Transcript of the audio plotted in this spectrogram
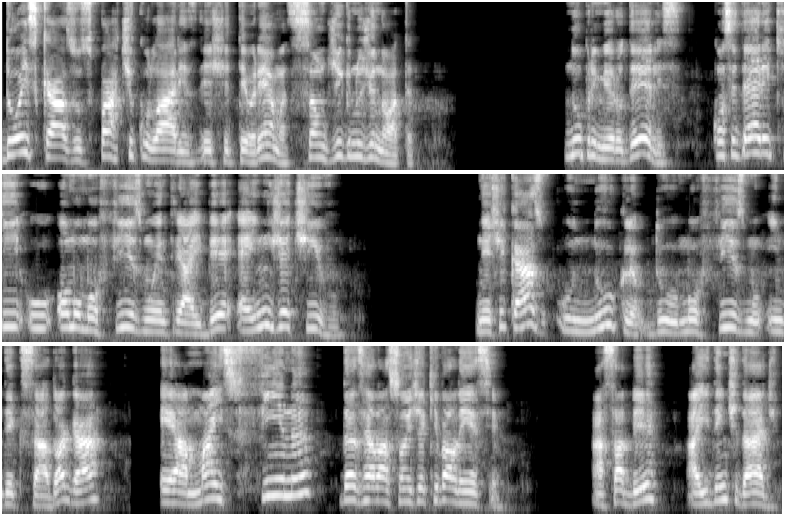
Dois casos particulares deste teorema são dignos de nota. No primeiro deles, Considere que o homomorfismo entre A e B é injetivo. Neste caso, o núcleo do morfismo indexado H é a mais fina das relações de equivalência, a saber, a identidade.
